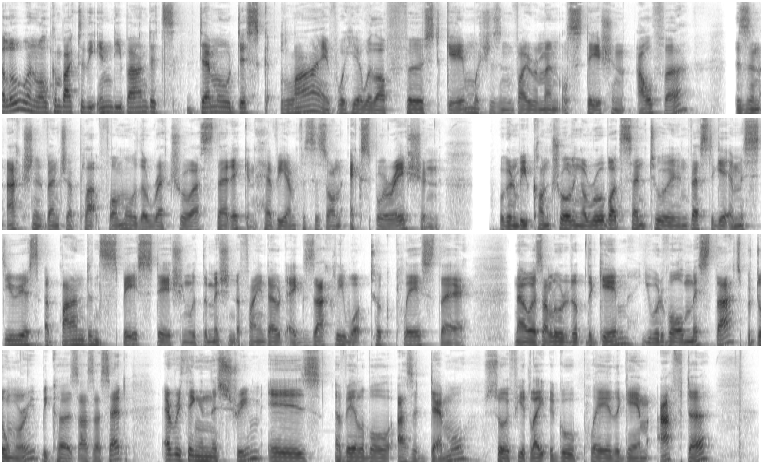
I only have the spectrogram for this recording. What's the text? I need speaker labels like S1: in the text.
S1: Hello and welcome back to the Indie Bandits Demo Disc Live. We're here with our first game, which is Environmental Station Alpha. This is an action adventure platformer with a retro aesthetic and heavy emphasis on exploration. We're going to be controlling a robot sent to investigate a mysterious abandoned space station with the mission to find out exactly what took place there. Now, as I loaded up the game, you would have all missed that, but don't worry, because as I said, everything in this stream is available as a demo. So if you'd like to go play the game after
